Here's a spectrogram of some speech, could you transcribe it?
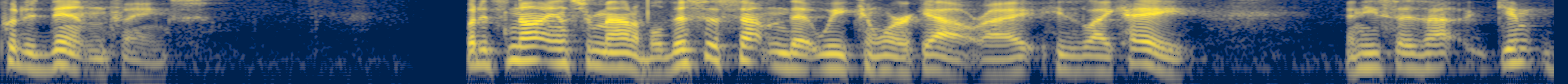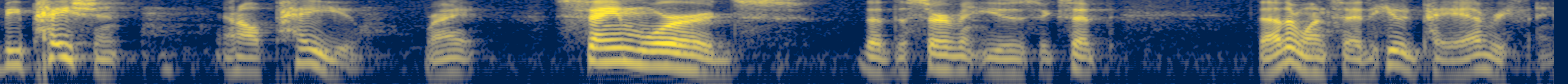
put a dent in things. But it's not insurmountable. This is something that we can work out, right? He's like, hey, and he says, be patient and I'll pay you, right? Same words that the servant used, except the other one said he would pay everything,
